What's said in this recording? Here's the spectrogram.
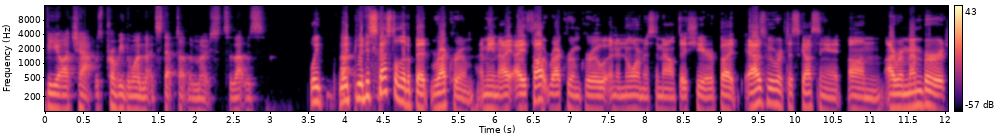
VR chat was probably the one that had stepped up the most. So that was. We, we, we discussed a little bit Rec Room. I mean, I, I thought Rec Room grew an enormous amount this year, but as we were discussing it, um, I remembered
